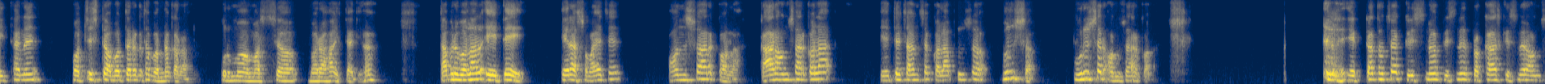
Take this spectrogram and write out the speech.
এইখানে পঁচিশটা অবতারের কথা বর্ণনা করা হলো। কুর্ম, মৎস্য, বরাহ ইত্যাদি হ্যাঁ? তারপরে বলা হলো এতে এরা সবাই আছে অংশ আর কলা। কার অংশ আর কলা? এতে চাংশ কলা পুরুষ পুংস পুরুষের অংশ কলা। একটা তো হচ্ছে কৃষ্ণ, কৃষ্ণের প্রকাশ, কৃষ্ণের অংশ,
